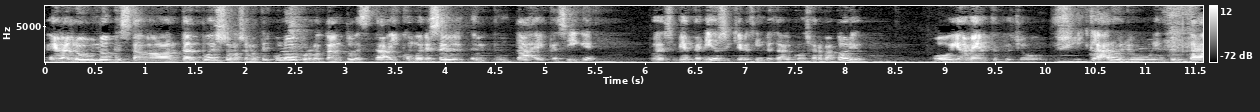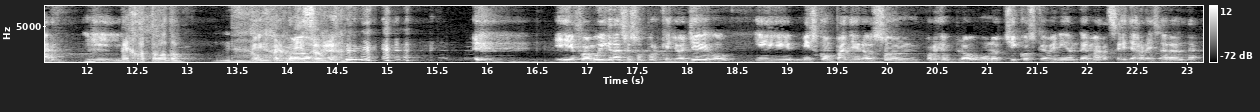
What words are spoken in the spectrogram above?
el alumno que estaba en tal puesto no se matriculó, por lo tanto está, y como eres el en puntaje el que sigue, pues bienvenido si quieres ingresar al conservatorio. Obviamente, pues yo, sí, claro, yo voy a intentar y... Dejo todo, con permiso. y fue muy gracioso porque yo llego y mis compañeros son, por ejemplo, unos chicos que venían de Marsella, Risaralda,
